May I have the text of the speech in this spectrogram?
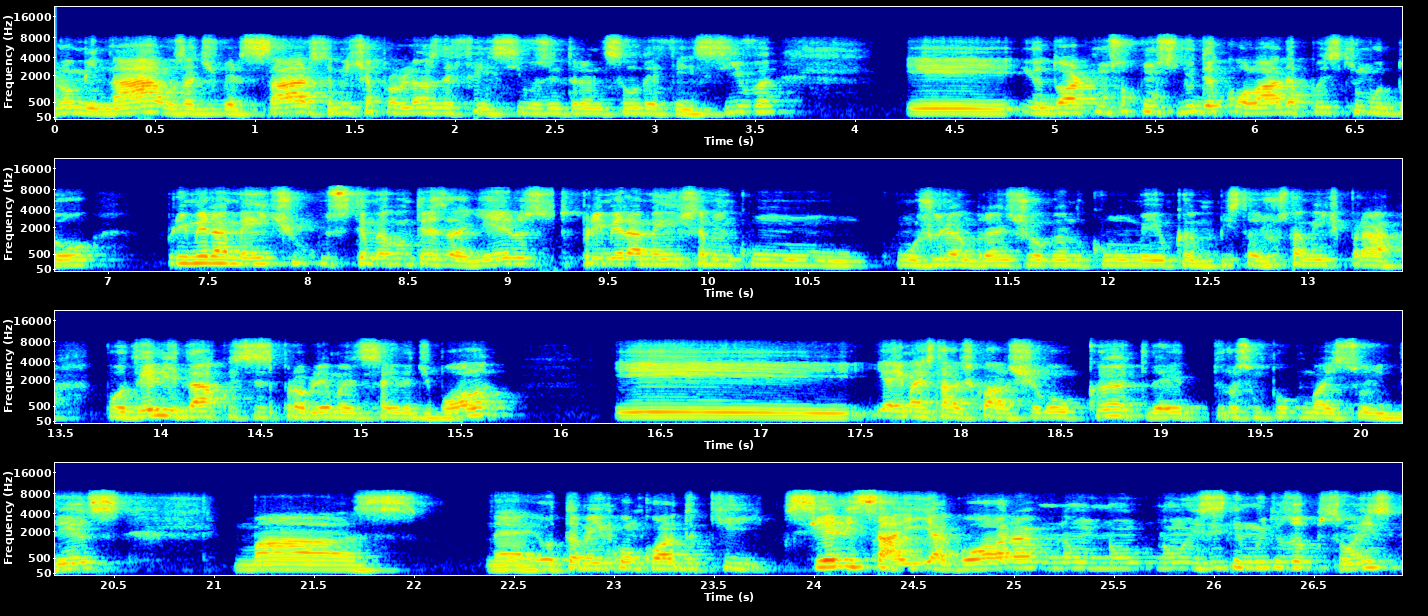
dominar os adversários, também tinha problemas defensivos em transição defensiva, e, e, o Dortmund só conseguiu decolar depois que mudou, primeiramente, o sistema com três zagueiros, primeiramente também com, com o Julian Brandt jogando como meio-campista, justamente para poder lidar com esses problemas de saída de bola. E, e aí, mais tarde, claro, chegou o que daí trouxe um pouco mais de solidez, mas né, eu também concordo que se ele sair agora, não, não, não existem muitas opções,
